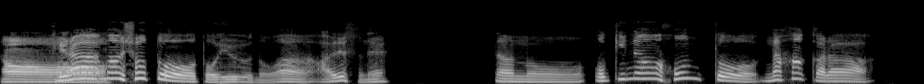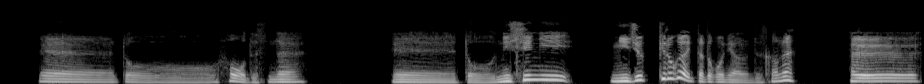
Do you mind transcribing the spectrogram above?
あーケラマ諸島というのは、あれですね。あの、沖縄本島、那覇から、えっ、と、そうですね。えっ、と、西に20キロぐらい行ったところにあるんですかね。へー。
